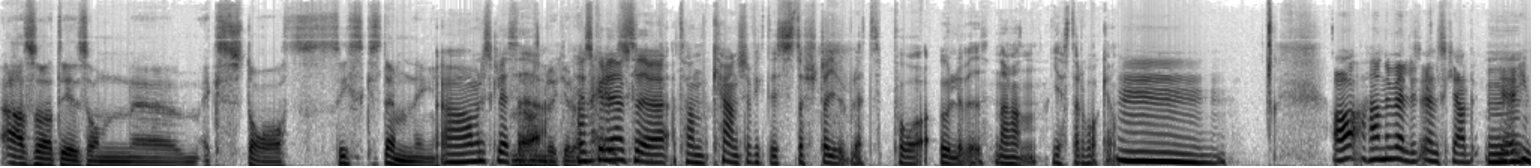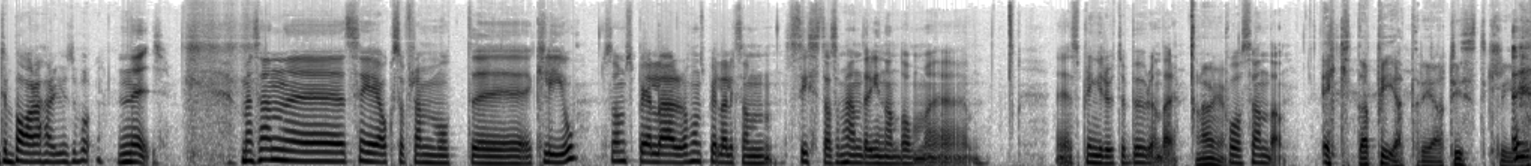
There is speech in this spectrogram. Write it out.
Alltså att det är sån eh, extasisk stämning. Ja, men det skulle jag säga. Jag skulle Älskar. säga att han kanske fick det största jublet på Ullevi när han gästade Håkan. Mm. Ja, han är väldigt älskad, Mm. eh, inte bara här i Göteborg. Nej. Men sen eh, ser jag också fram emot eh, Cleo som spelar, hon spelar liksom sista som händer innan de eh, springer ut ur buren där Okej. på söndagen. Äkta P3-artist Cleo.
